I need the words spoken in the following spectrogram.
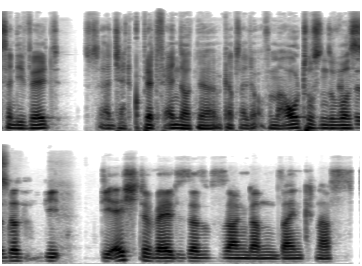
ist dann die Welt, das hat sich halt komplett verändert. Ne? Da gab es halt auf einmal Autos und sowas. Also das, die, die echte Welt ist ja sozusagen dann sein Knast.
